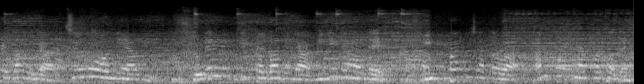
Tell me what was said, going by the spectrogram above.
ペダルが中央にありブレーキペダルが右側で一般とは反対なことです。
